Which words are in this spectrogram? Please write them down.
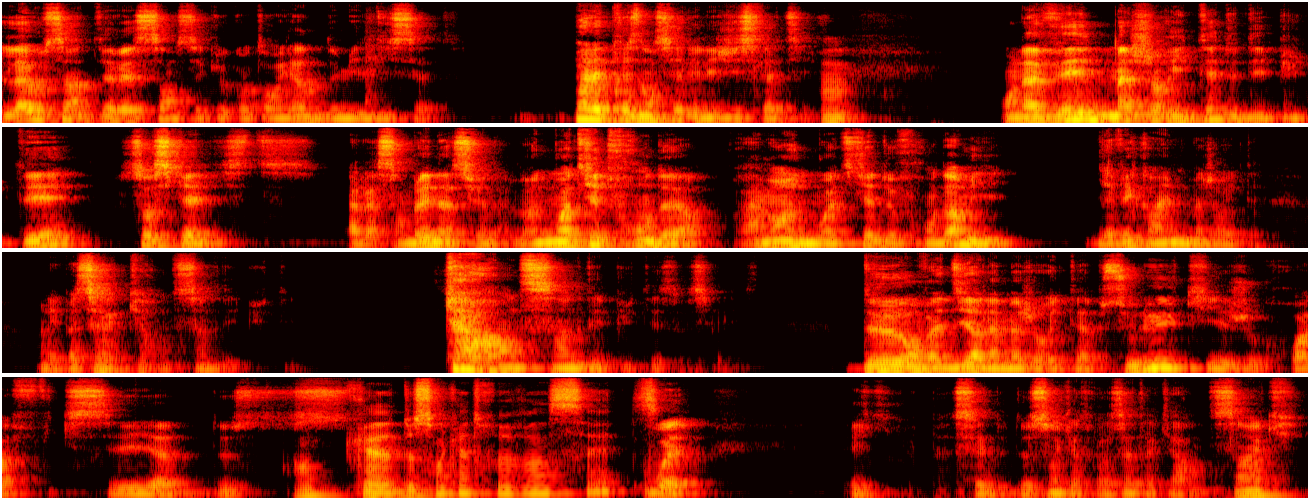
Là, où c'est intéressant, c'est que quand on regarde 2017, pas les présidentielles et législatives, Mm. on avait une majorité de députés socialistes à l'Assemblée nationale. Une moitié de frondeurs, vraiment une moitié de frondeurs, mais il y avait quand même une majorité. On est passé à 45 députés. 45 députés socialistes. Deux, on va dire la majorité absolue, qui est, je crois, fixée à 200... Donc, à 287 Ouais. Et qui est passé de 287 à 45.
